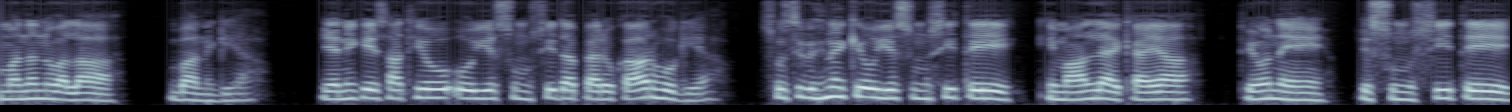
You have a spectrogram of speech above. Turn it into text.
ਮੰਨਣ ਵਾਲਾ ਬਣ ਗਿਆ। ਯਾਨੀ ਕਿ ਸਾਥੀਓ, ਉਹ ਯਿਸੂ ਮਸੀਹ ਦਾ ਪੈਰੋਕਾਰ ਹੋ ਗਿਆ। ਸੋ ਅਸੀਂ ਸਿਵਹਨੇ ਕਿ ਉਹ ਯਿਸੂ ਮਸੀਹ ਤੇ ਈਮਾਨ ਲੈ ਕੇ ਆਇਆ ਤੇ ਉਹਨੇ ਯਿਸੂ ਮਸੀਹ ਤੇ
